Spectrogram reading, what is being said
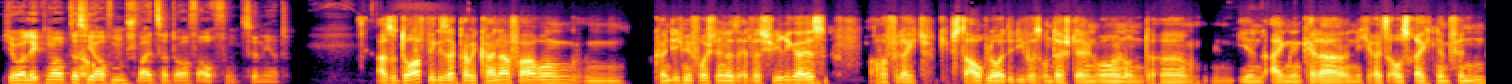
ich überlege mal, ob das hier auf dem Schweizer Dorf auch funktioniert. Also Dorf, wie gesagt, habe ich keine Erfahrung. Könnte ich mir vorstellen, dass es etwas schwieriger ist. Aber vielleicht gibt es da auch Leute, die was unterstellen wollen und äh, ihren eigenen Keller nicht als ausreichend empfinden.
